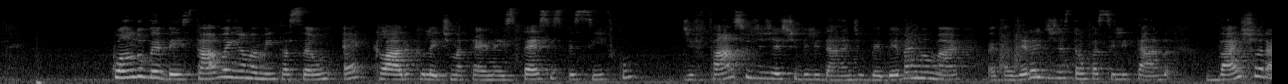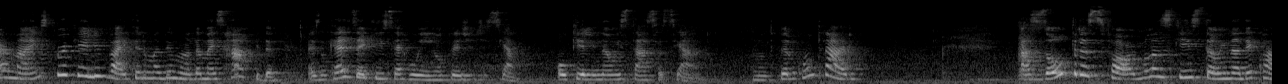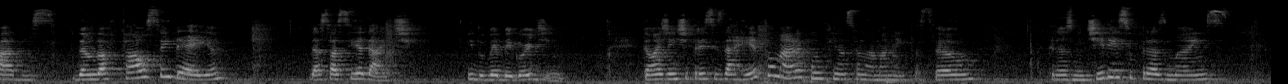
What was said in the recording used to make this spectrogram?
quando o bebê estava em amamentação, é claro que o leite materno é espécie específico, de fácil digestibilidade, o bebê vai mamar, vai fazer a digestão facilitada, vai chorar mais porque ele vai ter uma demanda mais rápida. Mas não quer dizer que isso é ruim ou prejudicial, ou que ele não está saciado. Muito pelo contrário. As outras fórmulas que estão inadequadas, dando a falsa ideia da saciedade e do bebê gordinho. Então a gente precisa retomar a confiança na amamentação, transmitir isso para as mães,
